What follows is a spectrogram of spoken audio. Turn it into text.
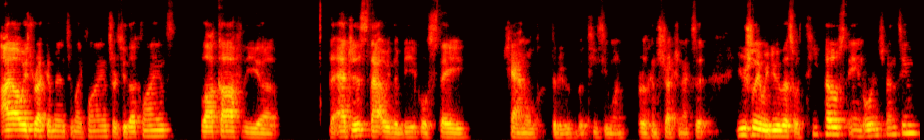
I always recommend to my clients or to the clients, block off the uh, the edges. That way the vehicles stay channeled through the TC1 or the construction exit. Usually we do this with T-post and orange fencing.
